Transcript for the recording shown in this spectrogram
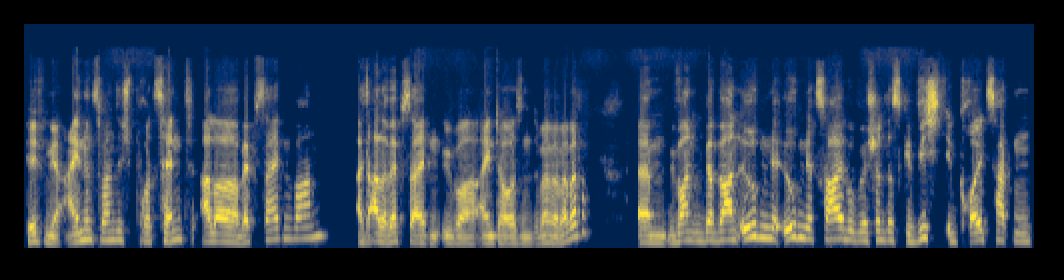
hilf mir, 21 Prozent aller Webseiten waren, also aller Webseiten über 1000, ähm, wir waren, wir waren irgendeine, irgendeine Zahl, wo wir schon das Gewicht im Kreuz hatten,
